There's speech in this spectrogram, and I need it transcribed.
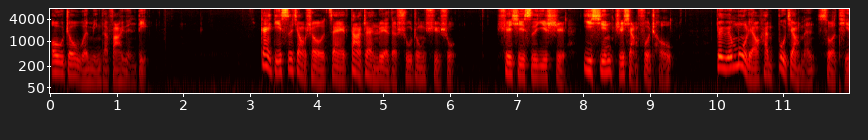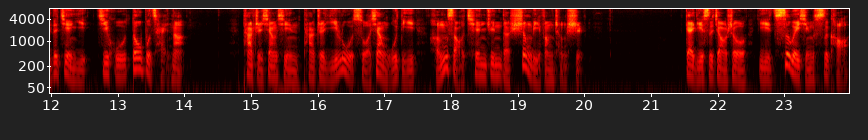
欧洲文明的发源地。盖迪斯教授在《大战略》的书中叙述，薛西斯一世一心只想复仇，对于幕僚和部将们所提的建议几乎都不采纳。他只相信他这一路所向无敌、横扫千军的胜利方程式。盖迪斯教授以刺猬型思考。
